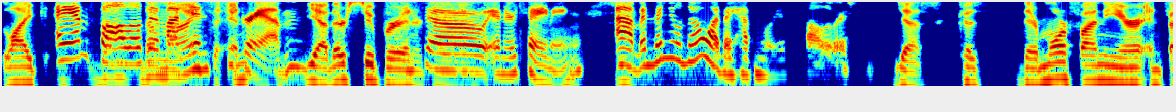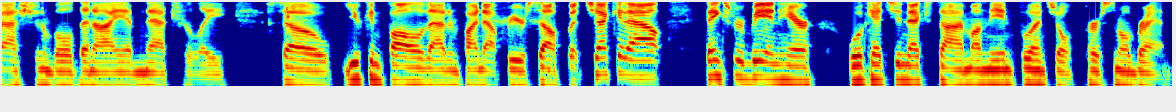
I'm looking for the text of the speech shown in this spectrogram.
like And follow the them on mindset. And, Instagram. yeah, they're super entertaining. So entertaining. Um, and then you'll know why they have millions of followers. yes, because they're more funnier and fashionable than I am naturally. So you can follow that and find out for yourself. But check it out. Thanks for being here. We'll catch you next time on the Influential Personal Brand.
